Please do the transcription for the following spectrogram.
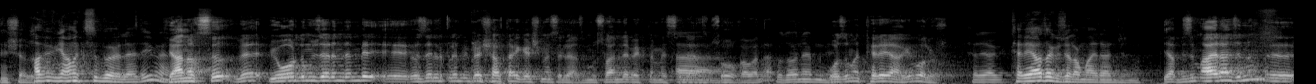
İnşallah. Hafif yanıksı böyle değil mi? Yanıksı ve yoğurdun üzerinden bir e, özellikle bir 5-6 ay geçmesi lazım. Musahanede beklemesi lazım soğuk havada. Bu da önemli. O zaman tereyağı gibi olur. Tereyağı, tereyağı da güzel ama Ayrancı'nın. Ya bizim ayrancının e,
